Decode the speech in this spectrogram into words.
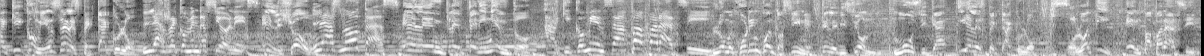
Aquí comienza el espectáculo, Las recomendaciones. el show, Las notas. el entretenimiento. Aquí comienza Paparazzi. Lo mejor en cuanto a cine, televisión, música y el espectáculo. Solo aquí, en Paparazzi.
